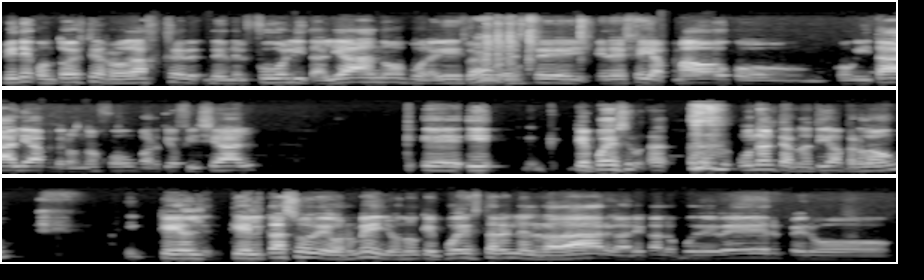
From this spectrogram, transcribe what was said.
viene con todo este rodaje en el fútbol italiano, por ahí estuvo en, este, en este llamado con, con Italia, pero no jugó un partido oficial eh, y que puede ser una, alternativa, perdón, que el, que el caso de Ormeño, ¿no? que puede estar en el radar, Gareca lo puede ver, pero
